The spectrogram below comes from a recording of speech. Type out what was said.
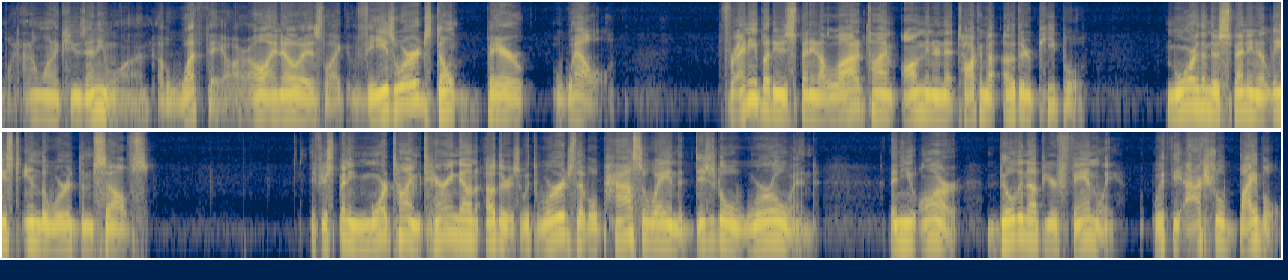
what I don't want to accuse anyone of what they are. All I know is like these words don't bear well. For anybody who's spending a lot of time on the internet talking about other people, more than they're spending at least in the word themselves. If you're spending more time tearing down others with words that will pass away in the digital whirlwind than you are building up your family with the actual Bible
